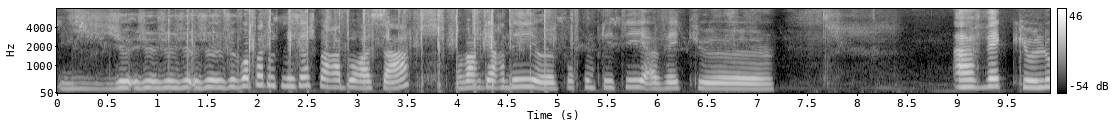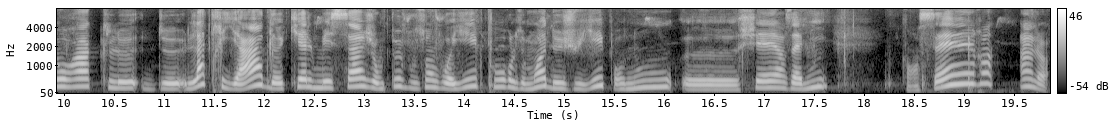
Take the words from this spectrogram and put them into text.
Je ne vois pas d'autres messages par rapport à ça. On va regarder pour compléter avec, avec l'oracle de la triade. Quel message on peut vous envoyer pour le mois de juillet pour nous, chers amis cancer Alors,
